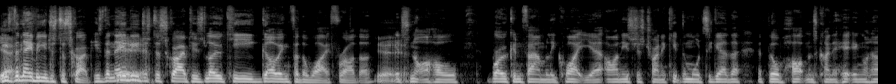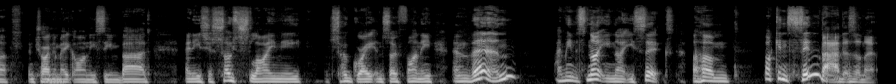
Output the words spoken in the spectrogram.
wife. He's yeah. the neighbor you just described. He's the neighbor Yeah, you yeah. just described who's low key going for the wife, rather. Yeah, it's yeah. not a whole broken family quite yet. Arnie's just trying to keep them all together, and Phil Hartman's kind of hitting on her and Mm. trying to make Arnie seem bad. And he's just so slimy, so great, and so funny. And then, I mean, it's 1996. Um, fucking Sinbad, isn't it?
